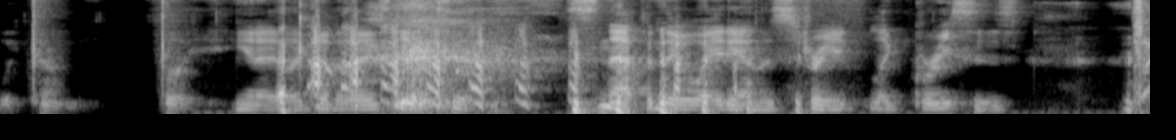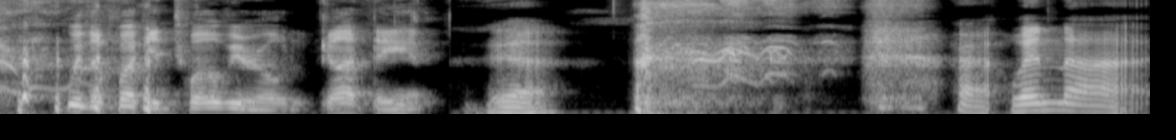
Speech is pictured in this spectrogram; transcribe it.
we're coming for you. You know, like one of those gangs that snapping their way down the street like greasers with a fucking 12 year old. God damn. Yeah. When uh,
